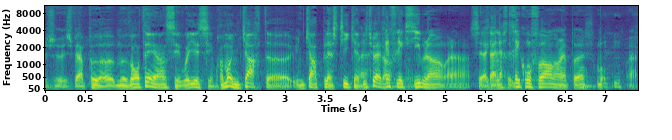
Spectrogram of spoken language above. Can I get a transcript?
je, je, vais un peu euh, me vanter. Hein, c'est, vous voyez, c'est vraiment une carte, euh, une carte plastique habituelle. Très hein. flexible, hein, voilà. Ça a l'air très confort dans la poche. Bon. Voilà.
